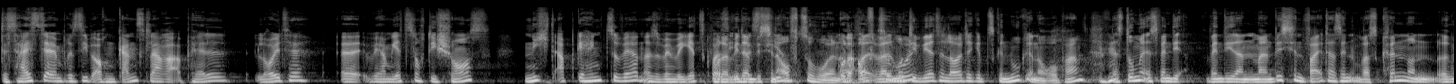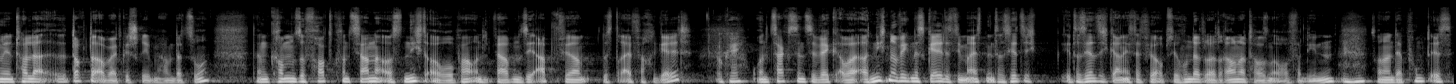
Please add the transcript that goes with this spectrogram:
Das heißt ja im Prinzip auch ein ganz klarer Appell, Leute, äh, wir haben jetzt noch die Chance, nicht abgehängt zu werden? Also wenn wir jetzt quasi oder wieder ein bisschen aufzuholen, oder auch, weil, weil motivierte Leute gibt's genug in Europa. Mhm. Das Dumme ist, wenn die wenn die dann mal ein bisschen weiter sind und was können und irgendwie eine tolle Doktorarbeit geschrieben haben dazu, dann kommen sofort Konzerne aus Nicht-Europa und werben sie ab für das dreifache Geld. Okay. Und zack sind sie weg. Aber nicht nur wegen des Geldes. Die meisten interessiert sich, interessieren sich gar nicht dafür, ob sie 100 oder 300.000 Euro verdienen, mhm. sondern der Punkt ist,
